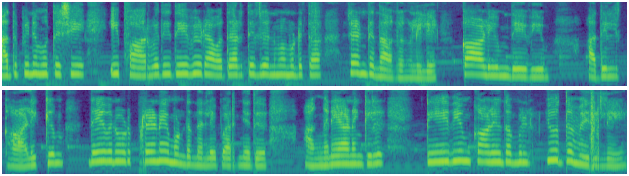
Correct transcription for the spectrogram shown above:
അത് പിന്നെ മുത്തശ്ശി ഈ പാർവതി ദേവിയുടെ അവതാരത്തിൽ ജന്മമെടുത്ത രണ്ട് നാഗങ്ങളിലെ കാളിയും ദേവിയും. അതിൽ കാളിക്കും ദേവനോട് പ്രണയമുണ്ടെന്നല്ലേ പറഞ്ഞത്? അങ്ങനെയാണെങ്കിൽ ദേവിയും കാളിയും തമ്മിൽ യുദ്ധം വരില്ലേ?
